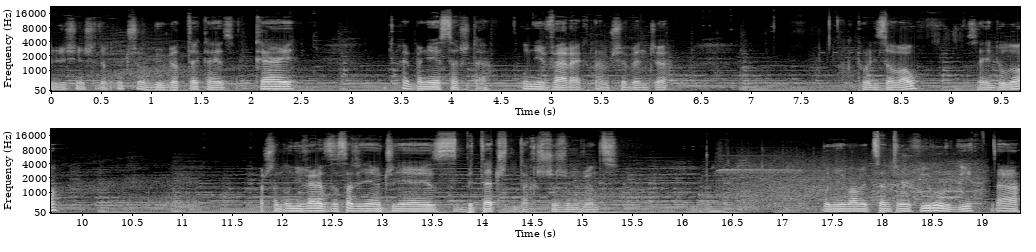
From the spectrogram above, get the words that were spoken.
77 uczniów, biblioteka jest ok. To chyba nie jest tak źle. Uniwerek nam się będzie aktualizował za niedługo. Aż ten uniwerek w zasadzie nie wiem, czy nie jest zbyteczny, tak szczerze mówiąc. Bo nie mamy centrum chirurgii. A.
